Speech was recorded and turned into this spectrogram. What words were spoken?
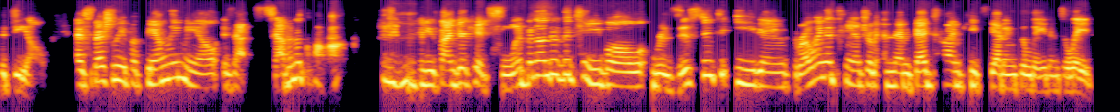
the deal, especially if a family meal is at seven o'clock Mm-hmm. You find your kid slipping under the table, resistant to eating, throwing a tantrum, and then bedtime keeps getting delayed and delayed.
